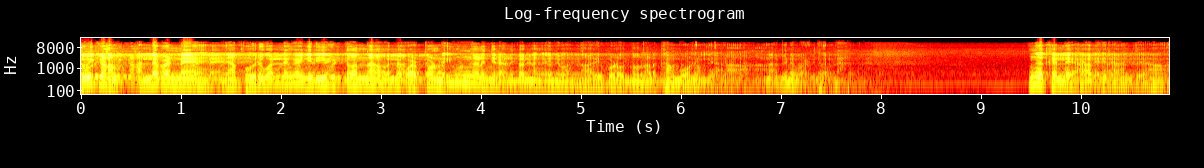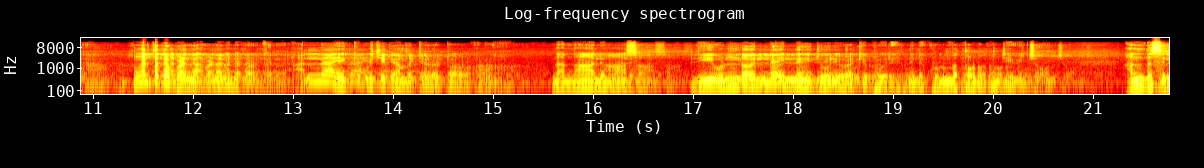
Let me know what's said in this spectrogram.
ചോദിക്കണം. അല്ല പെണ്ണെ ഞാൻ ഇപ്പൊ ഒരു കൊല്ലം കഴിഞ്ഞ് ലീവ് ഇട്ട് വന്നാൽ വല്ല കുഴപ്പമുണ്ട്? നിങ്ങൾ ഇനി രണ്ടൊല്ലം കഴിഞ്ഞ് വന്നാൽ ഇവിടെ ഒന്നും നടക്കാൻ പോണില്ല. എന്നാ പിന്നെ കുഴപ്പമില്ല. നിങ്ങൾക്കല്ലേ ആ പിരാന്ത്? ആ അങ്ങനത്തെ ഒക്കെ പെണ്ണ എന്നാ പിന്നെ കുഴപ്പമില്ല. അല്ല എനിക്ക് പിടിച്ചിരിക്കാൻ പറ്റൂല കേട്ടോ. ആ എന്നാ നാല് മാസം ലീവ് ഉണ്ടോ ഇല്ലേ? ഇല്ലെങ്കിൽ ജോലി വാക്കി പോരെ. നിന്റെ കുടുംബത്തോടൊപ്പം ജീവിച്ചോ. അന്തസ്സിൽ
